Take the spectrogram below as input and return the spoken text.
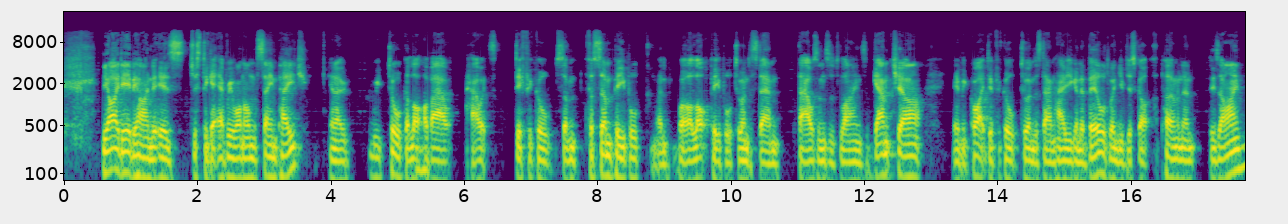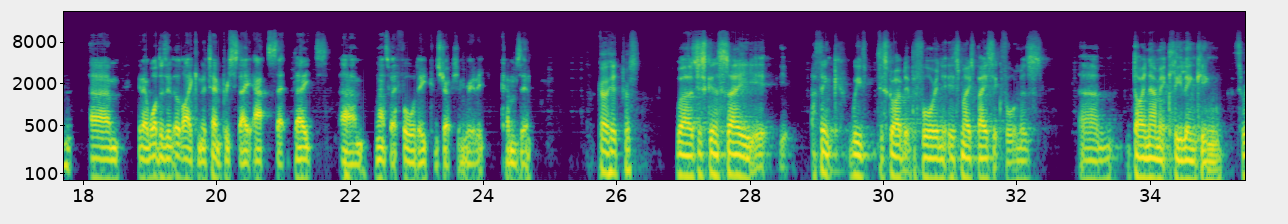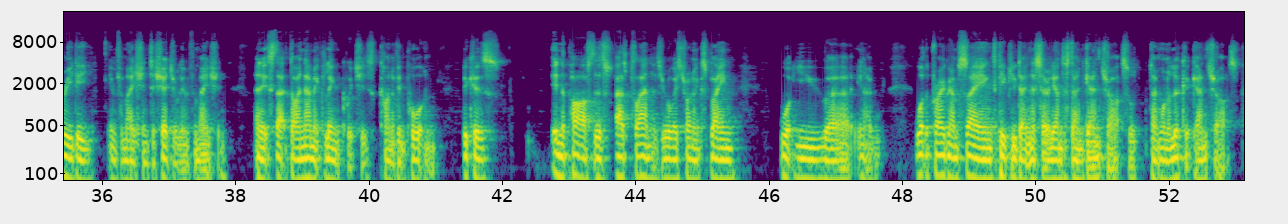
the idea behind it is just to get everyone on the same page. You know, we talk a lot about how it's difficult some for some people and well a lot of people to understand thousands of lines of Gantt chart. It'd be quite difficult to understand how you're going to build when you've just got a permanent design. Um, you know, what does it look like in the temporary state at set dates? Um, and that's where 4D construction really comes in. Go ahead, Chris. Well, I was just going to say, I think we've described it before in its most basic form as um, dynamically linking 3D information to schedule information and it's that dynamic link which is kind of important because in the past as as planners you're always trying to explain what you uh, you know what the program's saying to people who don't necessarily understand Gantt charts or don't want to look at Gantt charts.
